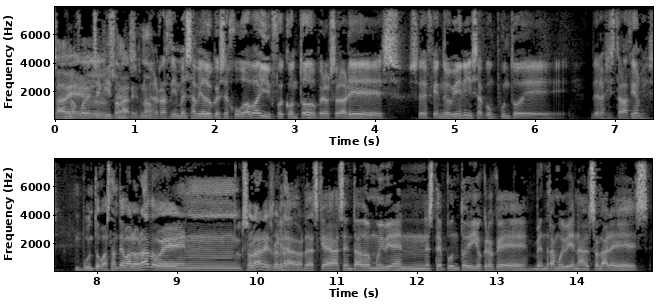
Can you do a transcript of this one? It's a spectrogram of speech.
dureza no fue de chiquitas. Solares, ¿no? El Racing B sabía lo que se jugaba y fue con todo, pero el Solares se defendió bien y sacó un punto de, de las instalaciones. Un punto bastante valorado en Solares, Sí, ¿verdad? la verdad es que ha sentado muy bien este punto y yo creo que vendrá muy bien al Solares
